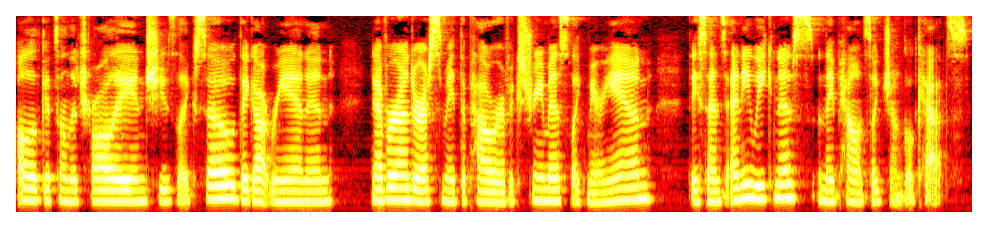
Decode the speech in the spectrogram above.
Olive gets on the trolley and she's like, So they got Rhiannon. Never underestimate the power of extremists like Marianne. They sense any weakness and they pounce like jungle cats.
